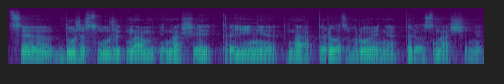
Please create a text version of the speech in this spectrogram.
це дуже служить нам і нашій країні на переозброєння, переоснащення.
